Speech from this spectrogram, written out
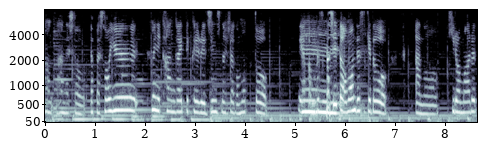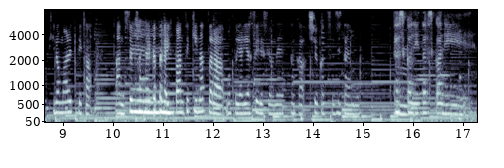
なんなんでしょう。やっぱりそういうふうに考えてくれる人事の人がもっと、やっぱ難しいとは思うんですけど、あの、広まる、広まるっていうか、あの、そういう考え方が一般的になったらもっとやりやすいですよね。なんか、就活自体も。確かに確かに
